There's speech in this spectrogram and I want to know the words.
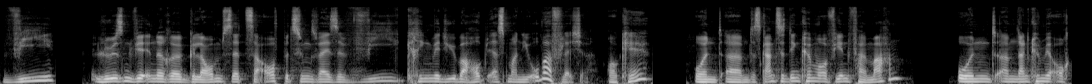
Wie lösen wir innere Glaubenssätze auf, beziehungsweise wie kriegen wir die überhaupt erstmal an die Oberfläche? Okay? Und ähm, das ganze Ding können wir auf jeden Fall machen. Und ähm, dann können wir auch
